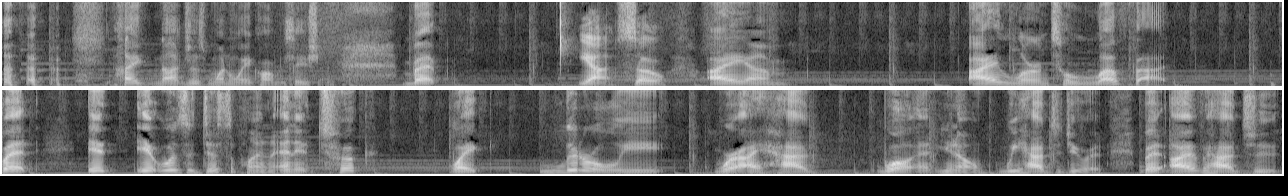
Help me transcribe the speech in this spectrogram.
like not just one-way conversation. But yeah, so I um I learned to love that. But it it was a discipline and it took like literally where I had well, uh, you know, we had to do it. But I've had to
